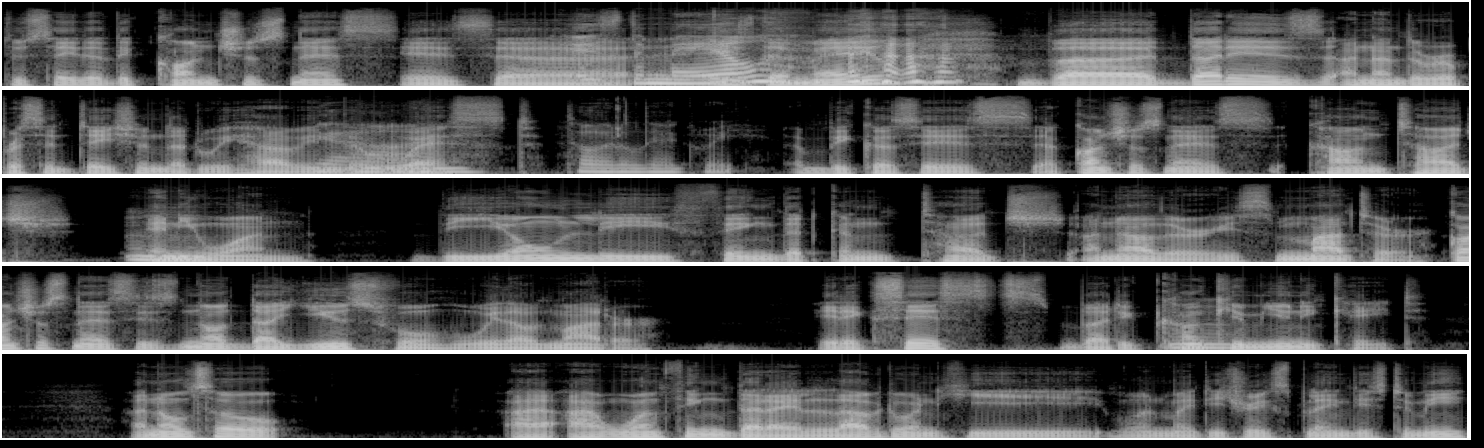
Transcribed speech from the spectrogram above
to say that the consciousness is uh, is the male? the male, but that is an underrepresentation that we have in the Yeah. West totally agree. because it's uh, consciousness can't touch Mhm. anyone. The only thing that can touch another is matter. Consciousness is not that useful without matter. It exists, but it can't Mm. communicate. And also, I, I, one thing that I loved when he, when my teacher explained this to me,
